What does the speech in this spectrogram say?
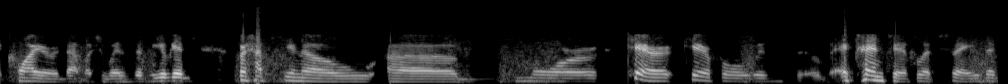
acquire that much wisdom. You get, perhaps, you know, uh, more care, careful with attentive, let's say, that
